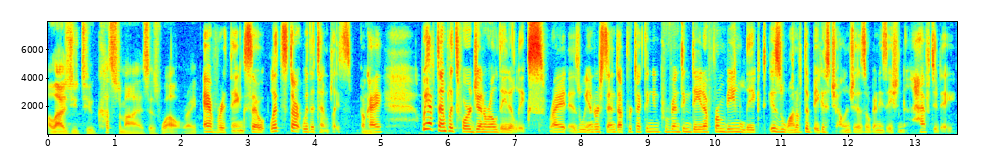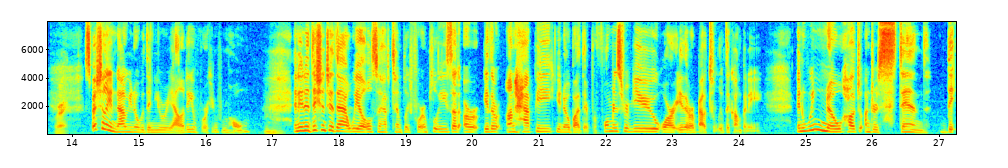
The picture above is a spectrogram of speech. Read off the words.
allows you to customize as well, right? everything. So let's start with the templates, mm-hmm. okay? We have templates for general data leaks, right? As we understand that protecting and preventing data from being leaked is one of the biggest challenges organizations have today. Right. Especially now, you know, with the new reality of working from home. Mm-hmm. And in addition to that, we also have templates for employees that are either unhappy, you know, by their performance review or either about to leave the company. And we know how to understand the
